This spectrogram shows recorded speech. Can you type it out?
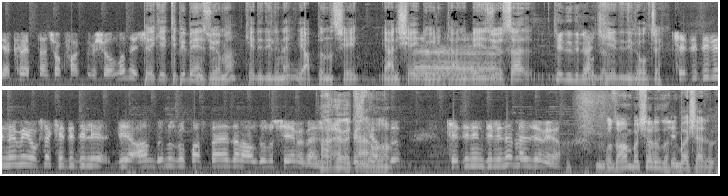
ya krepten çok farklı bir şey olmadığı için. Peki tipi benziyor mu kedi diline yaptığınız şeyin? Yani şey diyorum Ee, yani benziyorsa Kedi dili olacak. kedi dili olacak. Kedi diline mi yoksa kedi dili diye andığımız bu pastaneden aldığımız şeye mi benziyor? Ha, evet, Benim ha, onu. Kedinin diline benzemiyor. O zaman başarılı. Başarılı.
